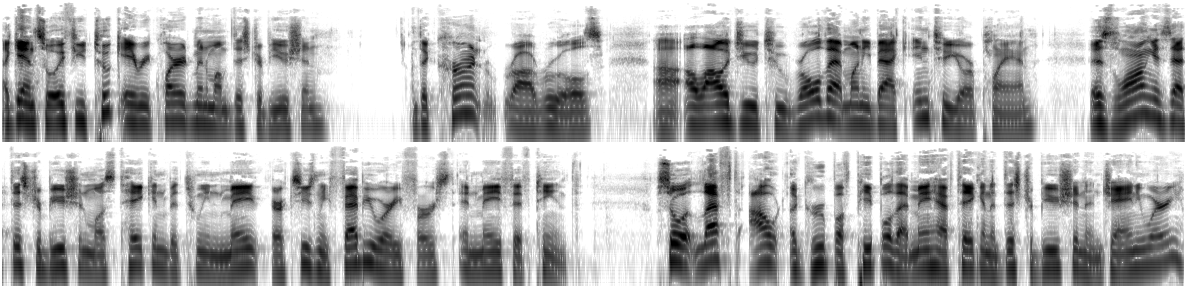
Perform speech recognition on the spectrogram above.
Again, so if you took a required minimum distribution, the current uh, rules uh, allowed you to roll that money back into your plan as long as that distribution was taken between May or excuse me February 1st and May 15th. So it left out a group of people that may have taken a distribution in January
